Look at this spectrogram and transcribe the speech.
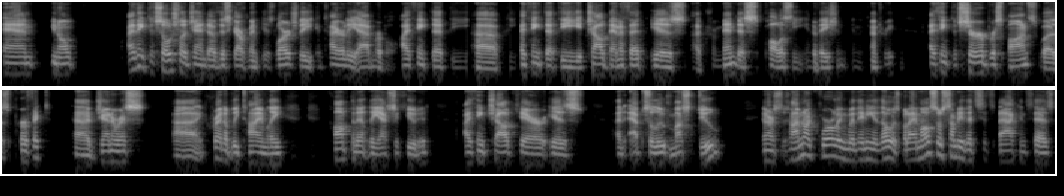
And, you know, I think the social agenda of this government is largely entirely admirable. I think that the uh, I think that the child benefit is a tremendous policy innovation in the country. I think the CERB response was perfect, uh, generous, uh, incredibly timely, competently executed. I think childcare is an absolute must do. Our, so I'm not quarreling with any of those, but I'm also somebody that sits back and says,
